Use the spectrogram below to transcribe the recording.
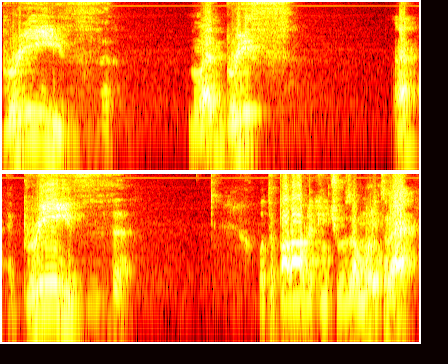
Breathe. Não é breathe, né? é breathe. Outra palavra que a gente usa muito, né?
